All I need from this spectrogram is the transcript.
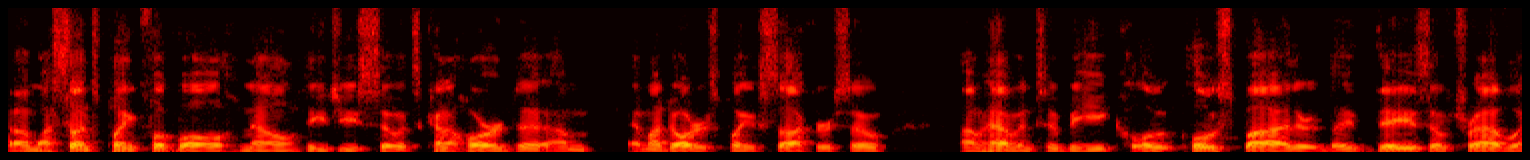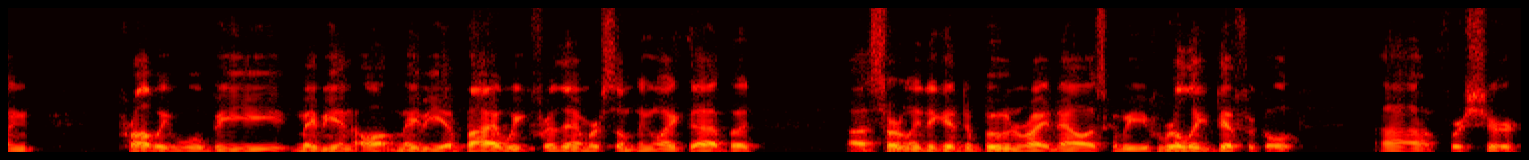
Uh, my son's playing football now, DG, so it's kind of hard to. Um, and my daughter's playing soccer, so I'm having to be clo- close by. There, the days of traveling probably will be maybe an maybe a bye week for them or something like that. But uh, certainly to get to Boone right now, it's going to be really difficult uh, for sure.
